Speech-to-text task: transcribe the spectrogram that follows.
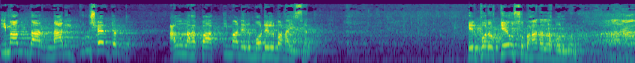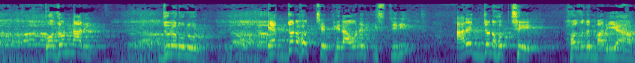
ইমানদার নারী পুরুষের জন্য আল্লাহ পাক ইমানের মডেল বানাইছেন। এরপরও কেউ সুবাহান আল্লাহ বলব না। কজন নারী? জুড়ে বলুন। একজন হচ্ছে ফেরাউনের স্ত্রী, আরেকজন হচ্ছে হজরত মারিয়াম,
